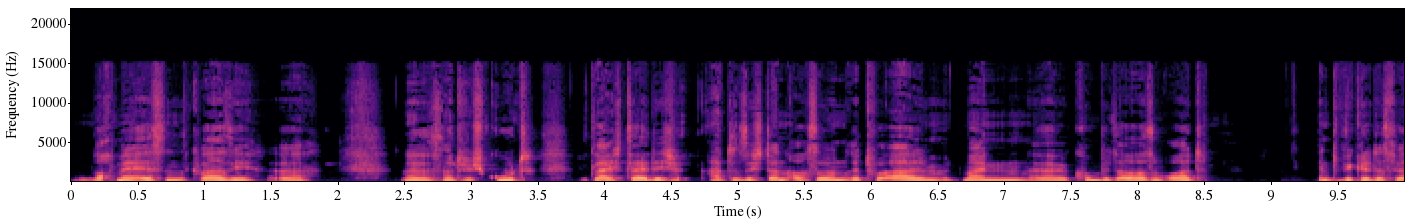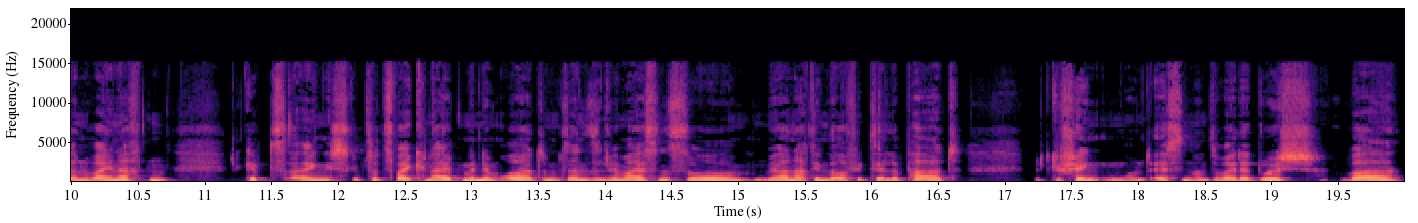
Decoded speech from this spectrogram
noch mehr Essen quasi. Äh, ne, das ist natürlich gut. Und gleichzeitig hatte sich dann auch so ein Ritual mit meinen äh, Kumpels auch aus dem Ort entwickelt, dass wir an Weihnachten gibt's eigentlich, es gibt so zwei Kneipen in dem Ort und dann sind wir meistens so, ja, nachdem der offizielle Part mit Geschenken und Essen und so weiter durch war,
